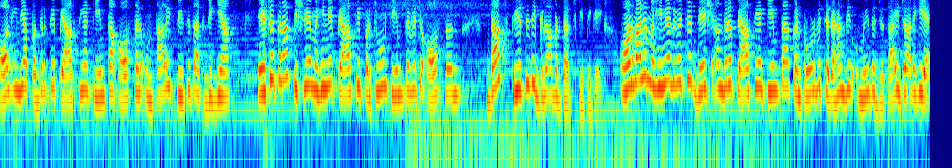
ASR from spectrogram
ਆਲ ਇੰਡੀਆ ਪੱਧਰ ਤੇ ਪਿਆਜ਼ ਦੀਆਂ ਕੀਮਤਾਂ ਔਸਤਨ 39% ਤੱਕ ਡਿੱਗੀਆਂ। ਇਸੇ ਤਰ੍ਹਾਂ ਪਿਛਲੇ ਮਹੀਨੇ ਪਿਆਜ਼ ਦੀ ਪ੍ਰਚੂਨ ਕੀਮਤ ਵਿੱਚ ਔਸਤਨ 10% ਦੀ ਗਿਰਾਵਟ ਦਰਜ ਕੀਤੀ ਗਈ। ਆਉਣ ਵਾਲੇ ਮਹੀਨਿਆਂ ਦੇ ਵਿੱਚ ਦੇਸ਼ ਅੰਦਰ ਪਿਆਜ਼ ਦੀਆਂ ਕੀਮਤਾਂ ਕੰਟਰੋਲ ਵਿੱਚ ਰਹਿਣ ਦੀ ਉਮੀਦ ਜਤਾਈ ਜਾ ਰਹੀ ਹੈ।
